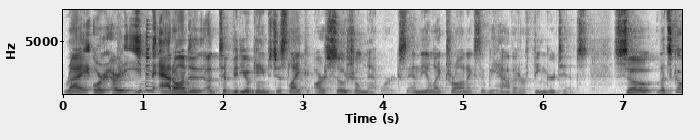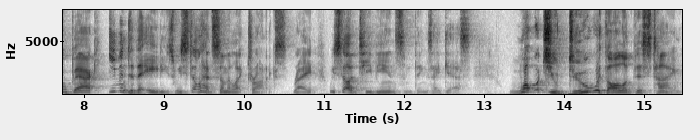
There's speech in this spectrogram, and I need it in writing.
right? Or, or even add on to, uh, to video games, just like our social networks and the electronics that we have at our fingertips. So let's go back even to the 80s. We still had some electronics, right? We still had TV and some things, I guess. What would you do with all of this time?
